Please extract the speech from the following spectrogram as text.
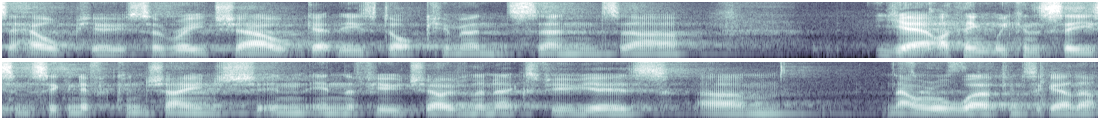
to help you. So reach out, get these documents, and uh, yeah, I think we can see some significant change in, in the future over the next few years. Um, now we're all working together.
